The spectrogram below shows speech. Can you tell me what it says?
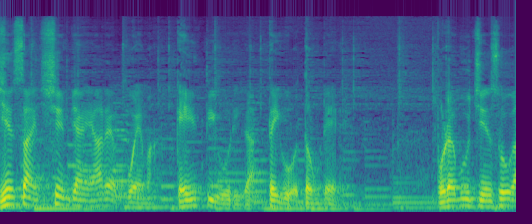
ရင်ဆိုင်ရှင်ပြန်ရတဲ့ပွဲမှာ game theory ကတိတ်ကိုအသုံးတဲ့တယ်ဗိုလ်တပ်ဘူးကျင်ဆိုးက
